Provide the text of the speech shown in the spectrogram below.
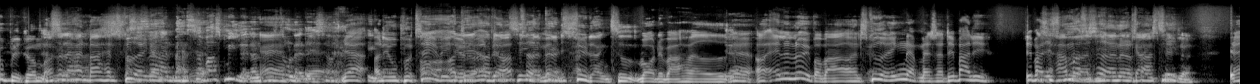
publikum. Og så lader han bare... Han skyder ikke han, han så bare smiler, den Ja, ja. pistol er det. Så. Ja, og det er jo på tv, og, og, det er det, jo noget, og optaget. har sygt lang tid, hvor det bare har været... ja, og alle løber bare, og han skyder ingen af dem. Altså, det er bare lige... Det er bare Og så lige ham, og så sidder han og til. smiler. Ja,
